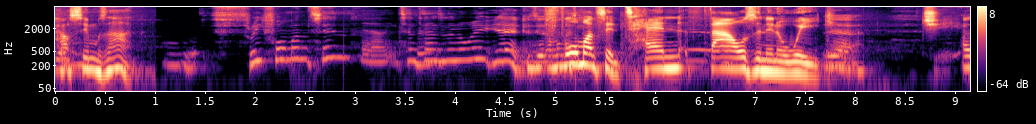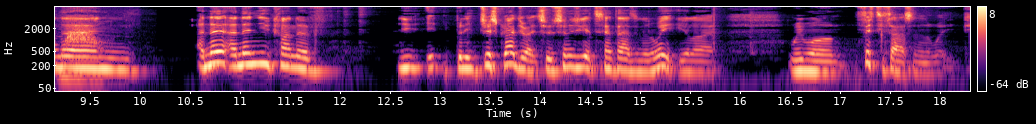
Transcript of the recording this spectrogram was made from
how what, soon was that? three, four months in, yeah, ten thousand in a week. Yeah, because I mean, Four months in, 10,000 in a week. Yeah, Gee, and wow. then, and then, and then you kind of, you, it, but it just graduates. So as soon as you get to ten thousand in a week, you're like, we want fifty thousand in a week.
